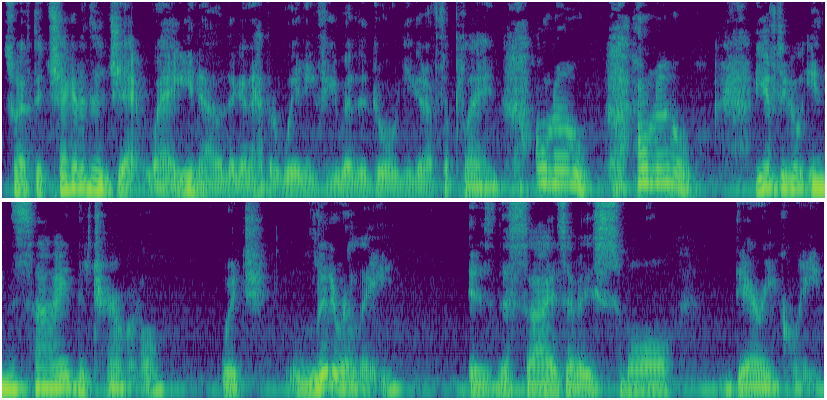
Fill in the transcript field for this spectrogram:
So I have to check it at the jetway. You know, they're going to have it waiting for you by the door when you get off the plane. Oh no, oh no. You have to go inside the terminal, which literally is the size of a small Dairy Queen.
